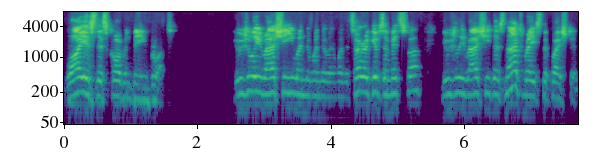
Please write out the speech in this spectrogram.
Why is this korban being brought? Usually Rashi, when the, when the, when the Torah gives a mitzvah, usually Rashi does not raise the question,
